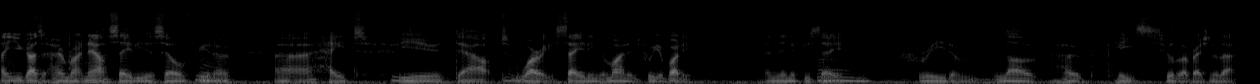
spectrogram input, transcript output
Like you guys at home right now, say to yourself, you Mm. know, uh, hate, fear, doubt, Mm. worry. Say it in your mind and feel your body, and then if you say Mm. freedom, love, hope, peace, feel the vibration of that,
